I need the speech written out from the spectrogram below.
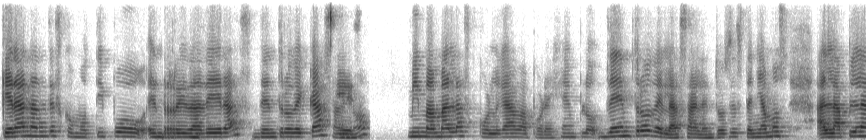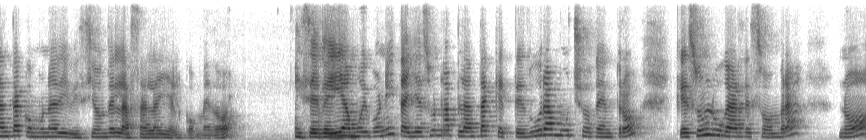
que eran antes como tipo enredaderas dentro de casa, ¿no? Mi mamá las colgaba, por ejemplo, dentro de la sala. Entonces teníamos a la planta como una división de la sala y el comedor. Y se veía muy bonita. Y es una planta que te dura mucho dentro, que es un lugar de sombra, ¿no?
